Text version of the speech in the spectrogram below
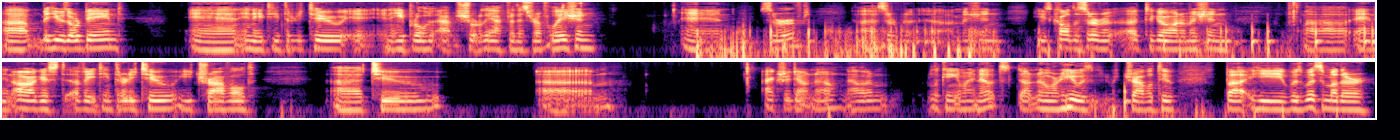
Uh, but he was ordained and in 1832 in, April, uh, shortly after this revelation, and served uh, served a, a, mission. He's called to serve uh, to go on a mission, uh, and in August of 1832, he traveled uh, to. Um, actually, don't know now that I'm looking at my notes. Don't know where he was traveled to, but he was with some other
